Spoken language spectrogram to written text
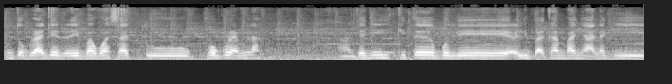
untuk berada dari bawah satu program lah. Uh, jadi kita boleh libatkan banyak lagi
